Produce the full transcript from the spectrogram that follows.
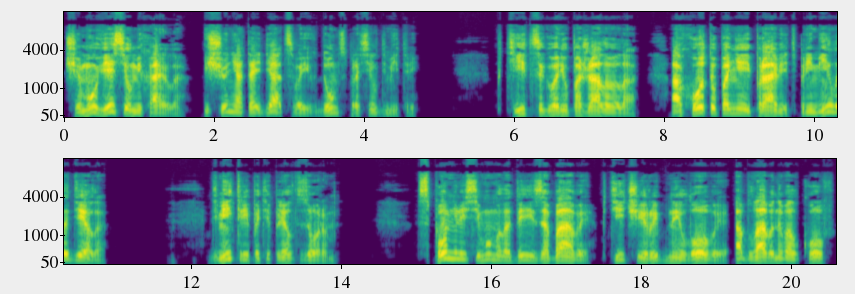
Чему весел Михайло? Еще не отойдя от своих дум, спросил Дмитрий. Птица, говорю, пожаловала. Охоту по ней править примило дело. Дмитрий потеплел взором. Вспомнились ему молодые забавы, птичьи рыбные ловы, облавы на волков,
